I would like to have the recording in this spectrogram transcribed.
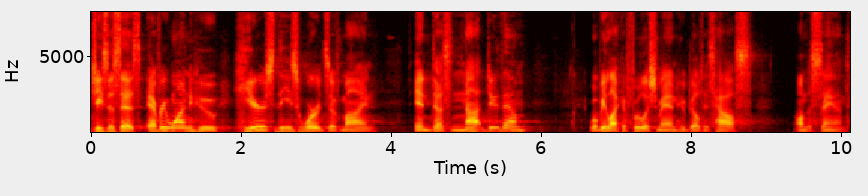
Jesus says, Everyone who hears these words of mine and does not do them will be like a foolish man who built his house on the sand.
